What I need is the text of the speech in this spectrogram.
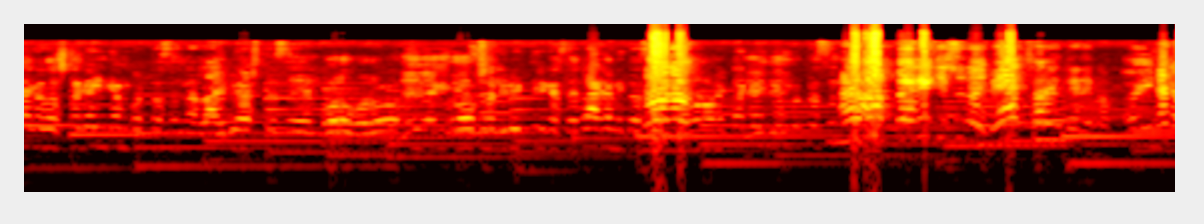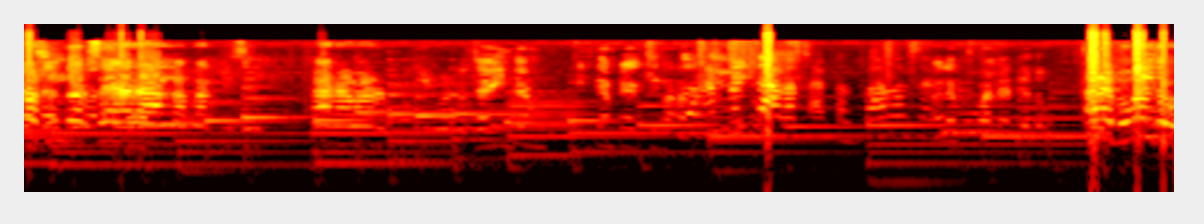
টাকা দশ টাকা ইনকাম করতেছেন না লাইভে আসতেছেন বড় বড় প্রভাবশালী ব্যক্তির কাছে টাকা নিতেছেন না, না। যেমন অনেক টাকা ইনকাম করতেছেন আরে না বাপ ব্যাগে কিছু নাই ব্যাগ ধরেন কেন এত সুন্দর চেহারা আল্লাহ পাক দিছে। আর আমার ফকির বলে, আচ্ছা ইনকাম ইনকাম ট্যাক্স দিবা তাহলে মোবাইলটা দিয়ে দাও। আরে মোবাইল দেবো।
